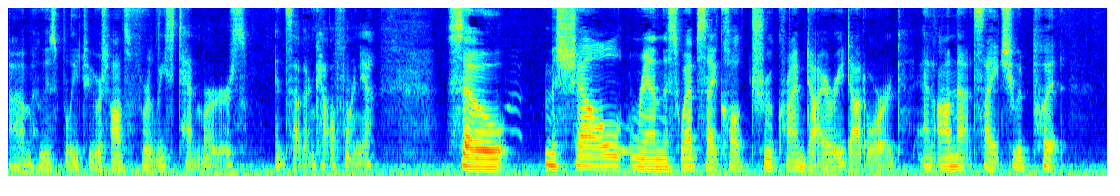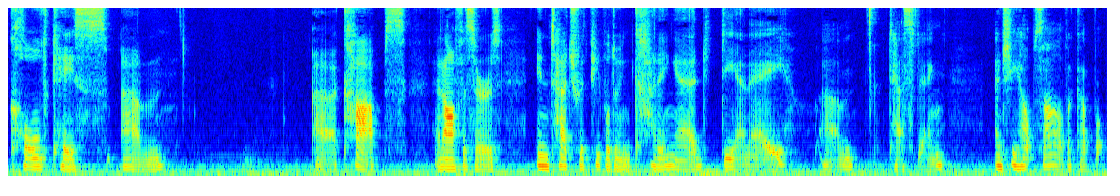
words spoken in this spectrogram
um, who's believed to be responsible for at least 10 murders in Southern California. So Michelle ran this website called truecrimediary.org. And on that site, she would put cold case um, uh, cops and officers in touch with people doing cutting edge DNA um, testing. And she helped solve a couple,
